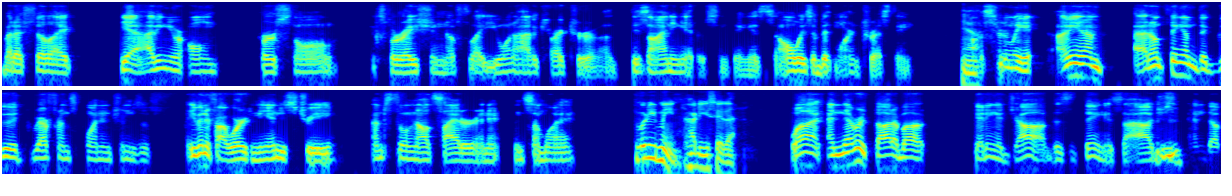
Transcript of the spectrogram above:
but I feel like yeah, having your own personal exploration of like you want to have a character uh, designing it or something is always a bit more interesting. Yeah, uh, certainly. I mean, I'm I don't think I'm the good reference point in terms of even if I work in the industry, I'm still an outsider in it in some way. What do you mean? How do you say that? Well, I, I never thought about getting a job. That's the thing. It's I'll just mm-hmm. end up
